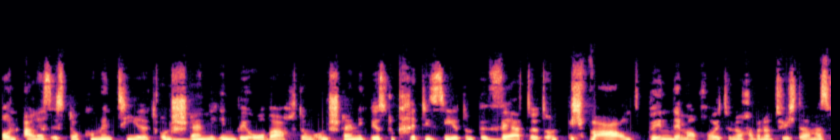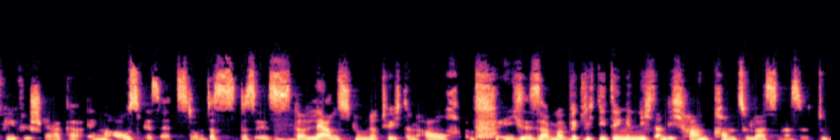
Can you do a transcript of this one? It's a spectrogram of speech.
und alles ist dokumentiert und mhm. ständig in Beobachtung und ständig wirst du kritisiert und bewertet. Und ich war und bin dem auch heute noch, aber natürlich damals viel, viel stärker immer ausgesetzt. Und das das ist. Mhm. Da lernst du natürlich dann auch, ich sag mal wirklich, die Dinge nicht an dich rankommen zu lassen. Also du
